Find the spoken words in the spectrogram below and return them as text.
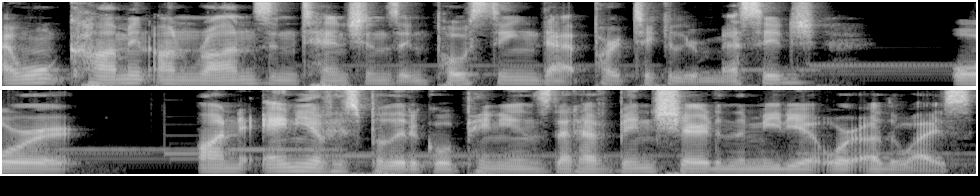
I won't comment on Ron's intentions in posting that particular message or on any of his political opinions that have been shared in the media or otherwise.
